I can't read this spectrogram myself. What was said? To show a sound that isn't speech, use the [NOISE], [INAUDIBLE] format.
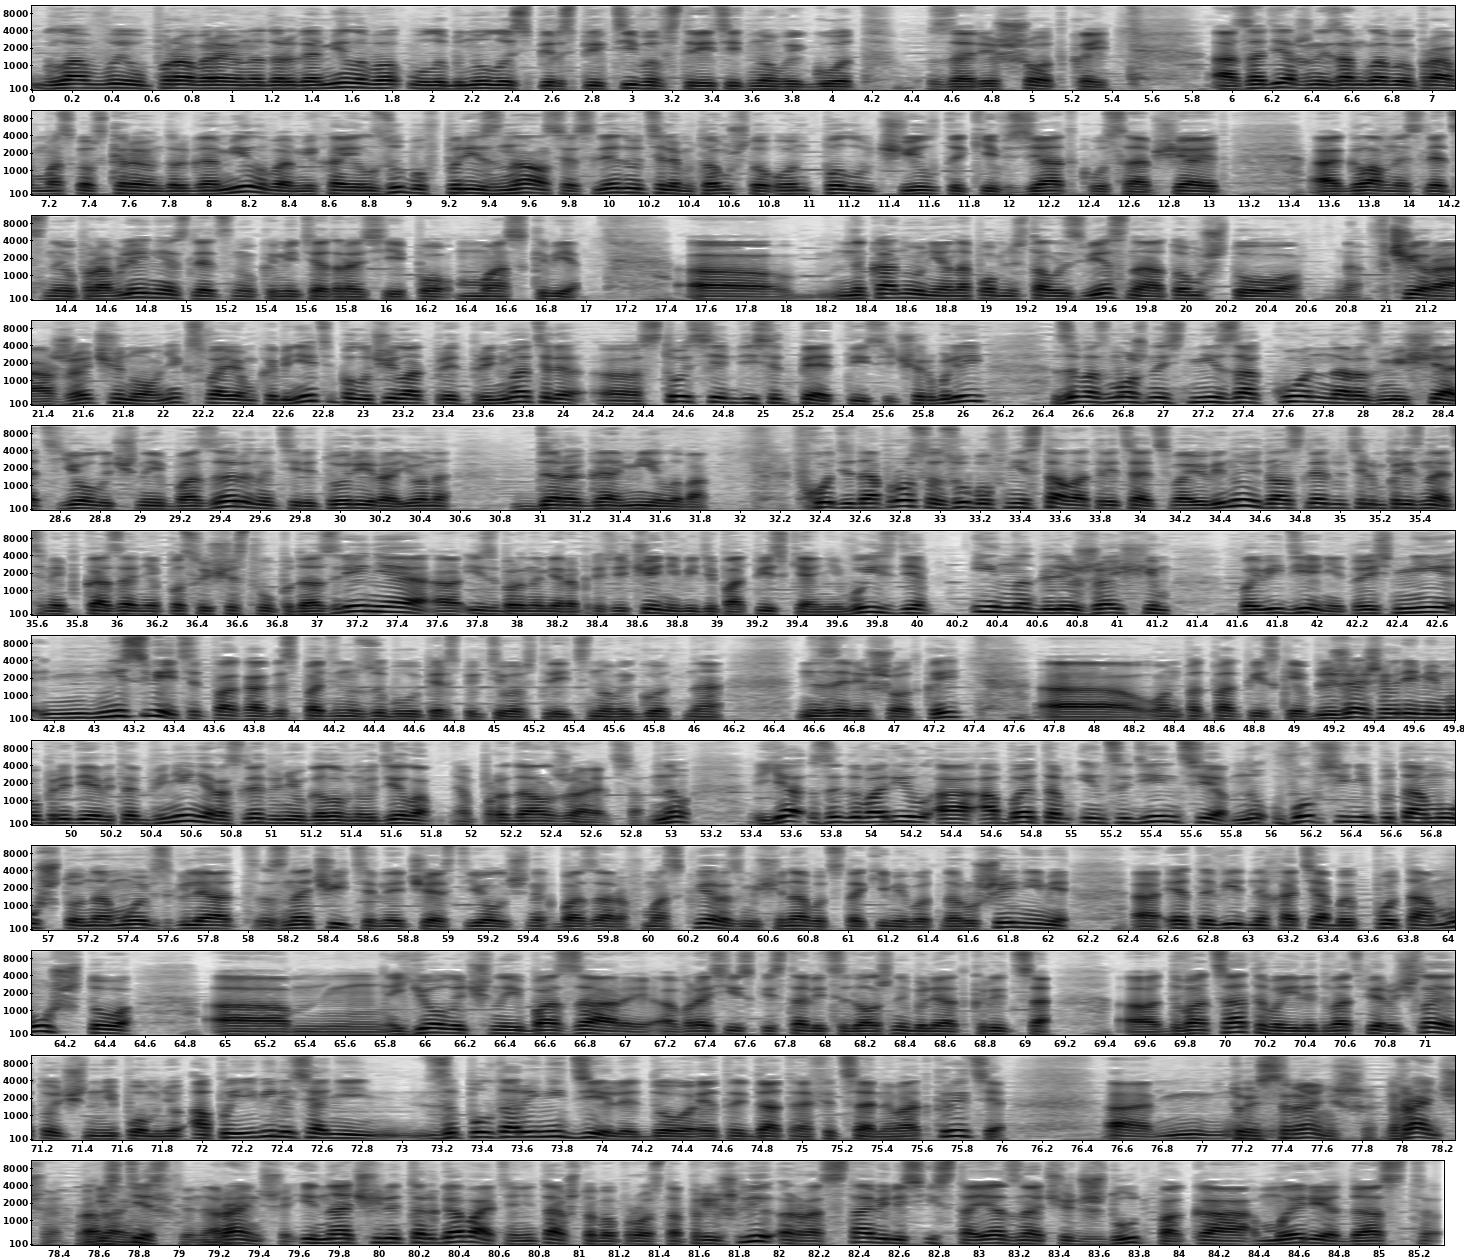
главы управы района Дорогомилова улыбнулась перспектива встретить Новый год за решеткой. А задержанный замглавы управы Московского района Дорогомилова Михаил Зубов признался следователям в том, что он получил таки взятку, сообщает а, Главное следственное управление Следственного комитета России по Москве. А, Накануне, я напомню, стало известно о том, что вчера же чиновник в своем кабинете получил от предпринимателя э, 175 тысяч рублей за возможность незаконно размещать елочные базары на территории района Дорогомилова. В ходе допроса Зубов не стал отрицать свою вину и дал следователям признательные показания по существу подозрения, э, избрана мера пресечения в виде подписки о невыезде и надлежащем поведении. То есть не, не светит пока господину Зубову перспектива встретить Новый год на, на за решеткой. А, он под подпиской. В ближайшее время ему предъявит обвинение, расследование уголовного дела продолжается. Ну, я заговорил о- об этом инциденте, ну, вовсе не потому, что, на мой взгляд, значительная часть елочных базаров в Москве размещена вот с такими вот нарушениями. А, Это видно хотя бы потому, что елочные базары в российской столице должны были открыться а, 20 или 21 числа, я точно не помню, а появились они за полторы недели до этой даты официального открытия. А, То есть раньше. Раньше, Раньше, естественно, да. раньше. И начали торговать, не так, чтобы просто пришли, расставились и стоят, значит, ждут, пока мэрия даст э,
